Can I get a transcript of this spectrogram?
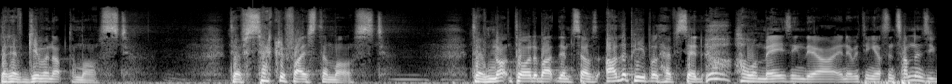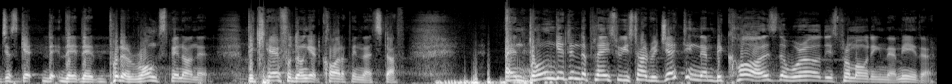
that have given up the most. They have sacrificed the most. They have not thought about themselves. Other people have said oh, how amazing they are and everything else. And sometimes you just get, they, they put a wrong spin on it. Be careful, don't get caught up in that stuff. And don't get in the place where you start rejecting them because the world is promoting them either.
